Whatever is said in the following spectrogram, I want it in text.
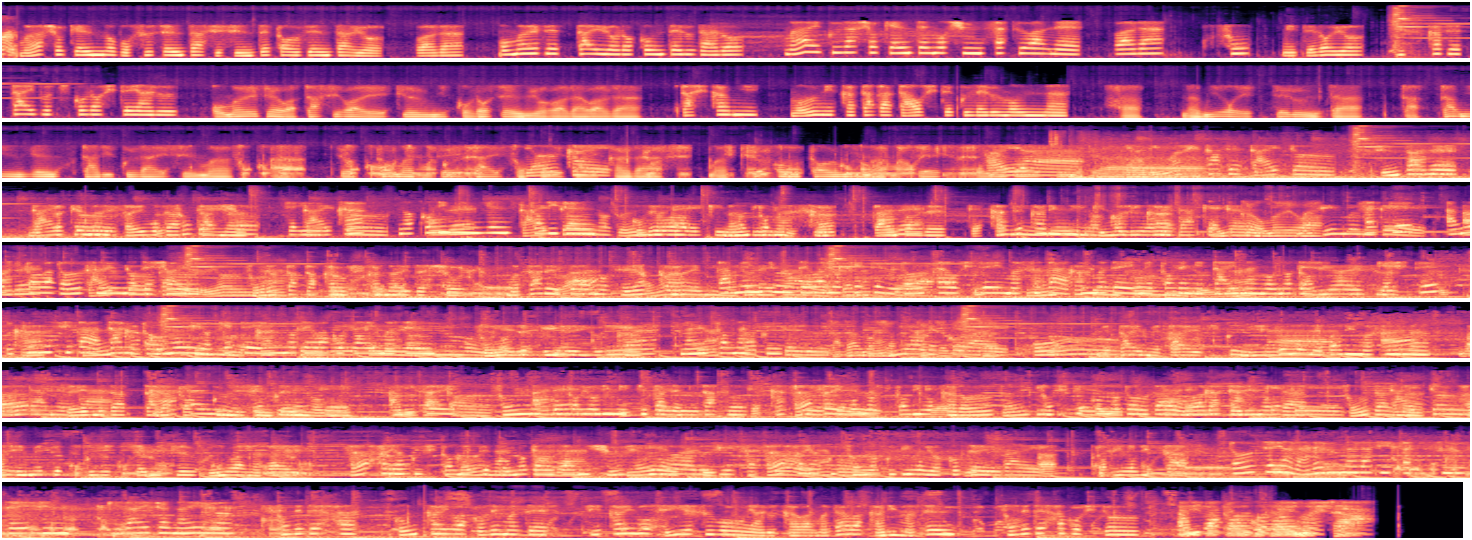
まあ初見のボス戦だし死んで当然だよ。わら。お前絶対喜んでるだろ。まあいくら初見でも瞬殺はね、わら。そ、見てろよ。いつか絶対ぶち殺してやる。お前じゃ私は永久に殺せんよわらわら。確かに、もう味方が倒してくれるもんな。は、何を言ってるんだ。たった人間二人くらいします。あ、ちょっと待っていたいそこいたから、待って本当に待って、お願いしますやりましたぜ隊長。死んだね。情けない最後だったな。ていうか、残り人間二人じゃん。これは、なんとなく、頑張れ。風借りに行きますか。いいかお前は。さて、あの人はどうするのでしょう。そりゃ戦うしかないでしょ。またレザーの部屋か。画面上では避けてる動作をしていますが、あくまでイメトレみたいなものです。決して、うつ虫が当たると思い避けているのではございません。その説明いるか。なんとなく、ただのショックでおお、めたいめたい。くにしても粘りますな。ああ、レームだったらとっくに死んでんのに。ありがとう。そんなことより道ができたぞ。さあ最後の一人を狩ろう。そしてこの動画を終わらせるのだ。そうだな。初めて告るくせに9分は長い。さあ早く仕留めてこの動画に終止符を打つ。さあ早くその首をよこせ。あ、飛び降りた。どうせやられるなら自殺する精神、嫌いじゃないよ。それでは、今回はこれまで。次回も CS5 をやるかはまだわかりません。それではご視聴、ありがとうございました。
